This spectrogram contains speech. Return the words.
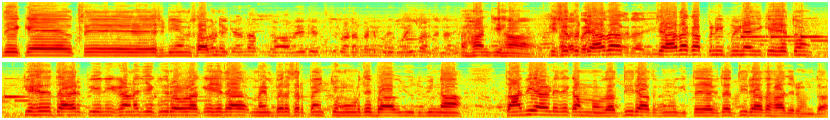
ਦੇ ਕੇ ਉੱਥੇ ਐਸਡੀਐਮ ਸਾਹਿਬ ਨੇ। ਇਹ ਕਹਿੰਦਾ ਆਵੇ ਕਿ ਤੁਹਾਡਾ ਪਿੰਡ ਪੂਰੀ ਗਵਾਹੀ ਭਰ ਦੇਣਾ ਜੀ। ਹਾਂਜੀ ਹਾਂ। ਕਿਸੇ ਤੋਂ ਚਾਹ ਦਾ ਚਾਹ ਦਾ ਕੱਪ ਨਹੀਂ ਪੀਣਾ ਜੀ ਕਿਸੇ ਤੋਂ। ਕਿਸੇ ਦੇ 10 ਰੁਪਏ ਨਹੀਂ ਖਾਣਾ ਜੇ ਕੋਈ ਰੌਲਾ ਕਿਸੇ ਦਾ ਮੈਂਬਰ ਸਰਪੰਚ ਹੋਣ ਦੇ ਬਾਵਜੂਦ ਵੀ ਨਾ ਤਾਂ ਵੀ ਅਗਲੇ ਦੇ ਕੰਮ ਆਉਂਦਾ। ਅੱਧੀ ਰਾਤ ਫੋਨ ਕੀਤਾ ਜਾਵੇ ਤਾਂ ਅੱਧੀ ਰਾਤ ਹਾਜ਼ਰ ਹੁੰਦਾ।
